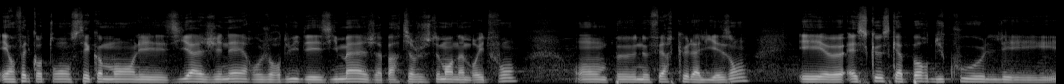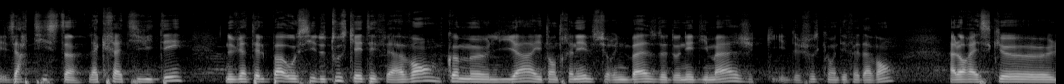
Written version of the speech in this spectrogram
Et en fait, quand on sait comment les IA génèrent aujourd'hui des images à partir justement d'un bruit de fond, on peut ne faire que la liaison. Et euh, est-ce que ce qu'apportent du coup les artistes, la créativité, ne vient-elle pas aussi de tout ce qui a été fait avant, comme euh, l'IA est entraînée sur une base de données d'images, de choses qui ont été faites avant? Alors est-ce que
